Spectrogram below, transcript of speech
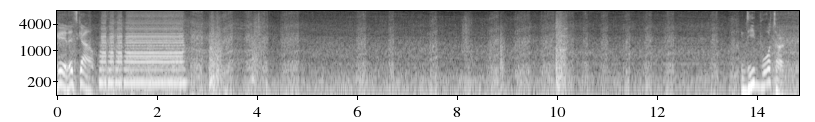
Okay, let's go. Deep water.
